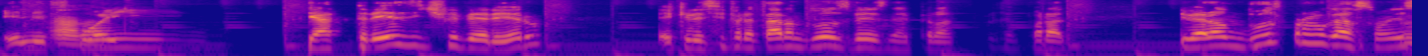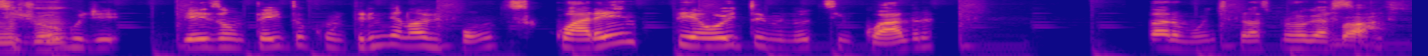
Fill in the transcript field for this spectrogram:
Ele ah, foi não. dia 13 de fevereiro. É que eles se enfrentaram duas vezes, né, pela temporada. Tiveram duas prorrogações nesse uhum. jogo de Jason Tatum com 39 pontos, 48 minutos em quadra. Claro, muito pelas prorrogações.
